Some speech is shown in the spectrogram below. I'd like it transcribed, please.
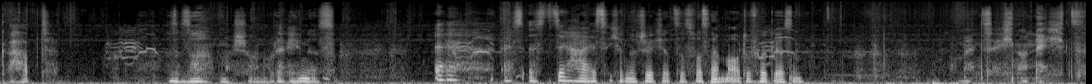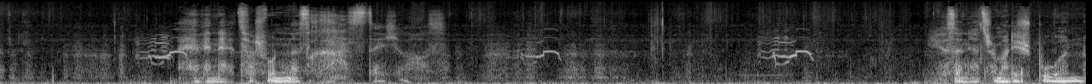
gehabt. So, mal schauen, wo der hin ist. Äh, es ist sehr heiß. Ich habe natürlich jetzt das Wasser im Auto vergessen. Moment, sehe ich noch nichts. Äh, wenn der jetzt verschwunden ist, raste ich aus. Hier sind jetzt schon mal die Spuren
